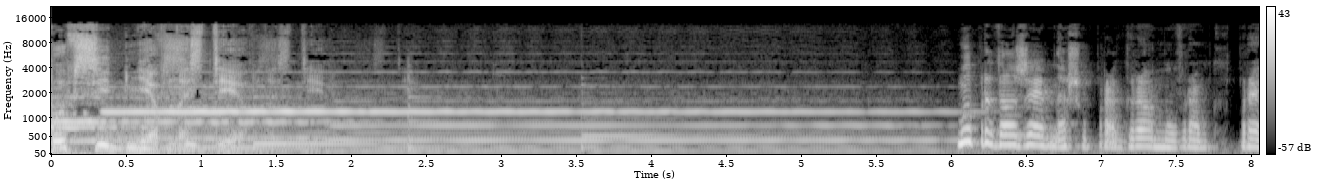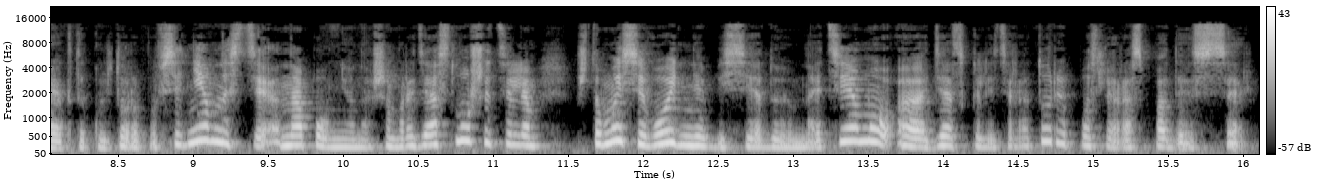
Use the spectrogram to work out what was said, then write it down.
повседневности. Мы продолжаем нашу программу в рамках проекта «Культура повседневности». Напомню нашим радиослушателям, что мы сегодня беседуем на тему детской литературы после распада СССР –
